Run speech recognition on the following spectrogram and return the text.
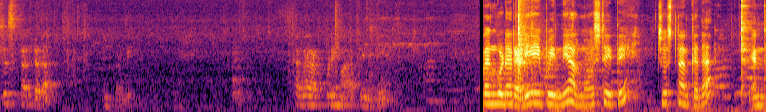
చూస్తారు కదా? ఇవ్వండి కలర్ అప్పుడే మారిపోయింది. కారం కూడా రెడీ అయిపోయింది. ఆల్మోస్ట్ అయితే చూస్తున్నారు కదా ఎంత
